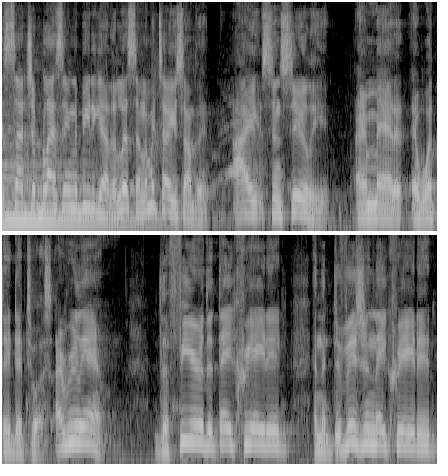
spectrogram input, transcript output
It's such a blessing to be together. Listen, let me tell you something. I sincerely am mad at, at what they did to us. I really am. The fear that they created and the division they created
